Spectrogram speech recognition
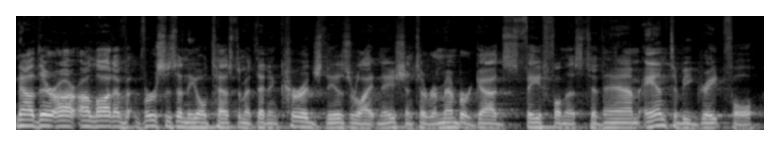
Now, there are a lot of verses in the Old Testament that encourage the Israelite nation to remember God's faithfulness to them and to be grateful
